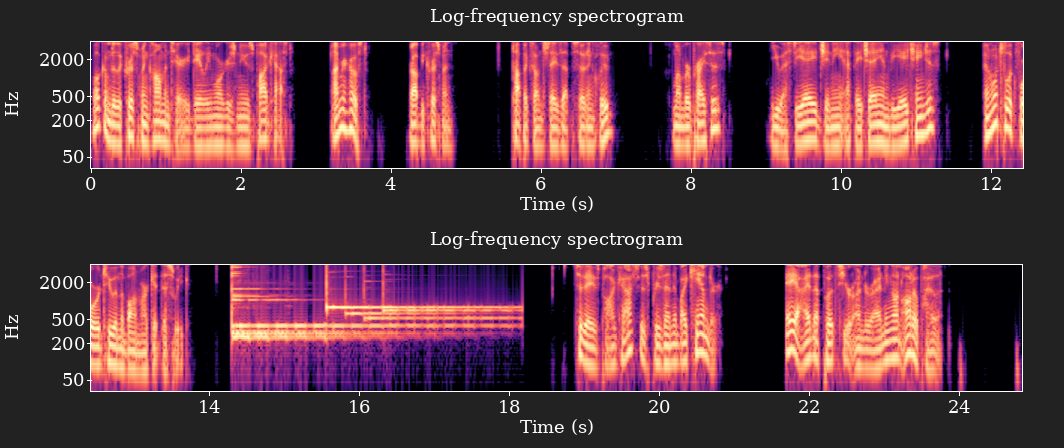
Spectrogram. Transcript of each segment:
Welcome to the Chrisman Commentary Daily Mortgage News Podcast. I'm your host, Robbie Chrisman. Topics on today's episode include lumber prices, USDA, Ginnie, FHA, and VA changes, and what to look forward to in the bond market this week. Today's podcast is presented by Candor, AI that puts your underwriting on autopilot.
